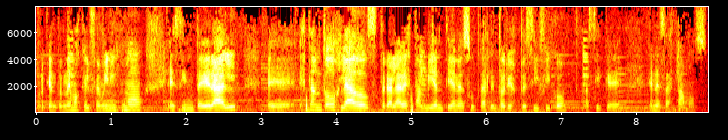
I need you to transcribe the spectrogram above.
porque entendemos que el feminismo es integral, eh, está en todos lados, pero a la vez también tiene su territorio específico, así que en esa estamos.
